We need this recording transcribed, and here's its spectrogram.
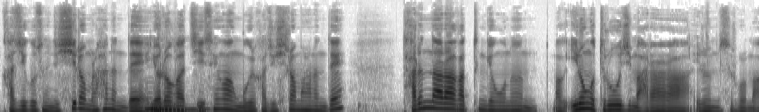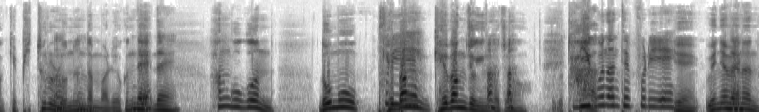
가지고서 이제 실험을 하는데 여러 음. 가지 생화학 무기를 가지고 실험을 하는데 다른 나라 같은 경우는 막 이런 거 들어오지 말아라 이러면서 그걸 막 이렇게 비토를 어, 놓는단 어. 말이에요. 근데 네, 네. 한국은 너무 free해. 개방 개방적인 거죠. 다 미군한테 free해. 예, 왜냐면은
